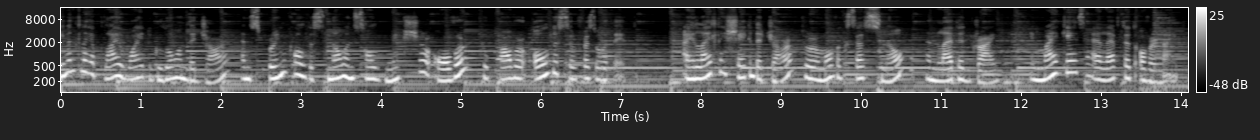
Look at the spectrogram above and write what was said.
Evenly apply white glue on the jar and sprinkle the snow and salt mixture over to cover all the surface with it. I lightly shake the jar to remove excess snow and let it dry. In my case, I left it overnight.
